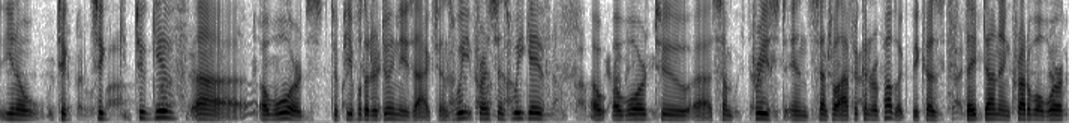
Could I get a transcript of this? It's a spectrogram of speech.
you know, to to to give uh, uh awards to people that are doing these actions. We, for instance, we gave a award to uh, some priest in Central African Republic because they'd done incredible work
